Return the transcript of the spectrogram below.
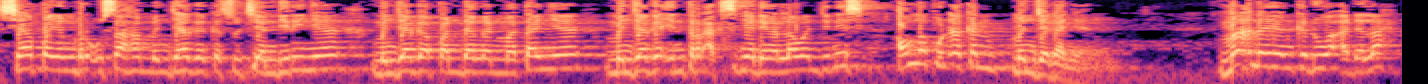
Siapa yang berusaha menjaga kesucian dirinya, menjaga pandangan matanya, menjaga interaksinya dengan lawan jenis, Allah pun akan menjaganya. Makna yang kedua adalah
